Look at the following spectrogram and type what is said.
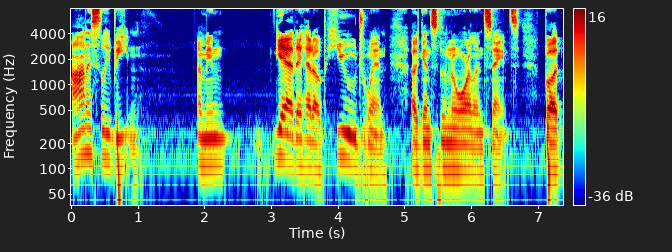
honestly beaten? I mean, yeah, they had a huge win against the New Orleans Saints, but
